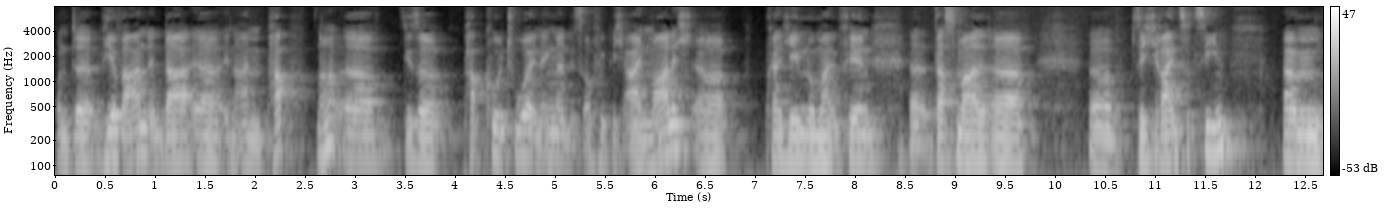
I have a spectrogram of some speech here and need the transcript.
Und äh, wir waren in, da äh, in einem Pub. Ne? Äh, diese Pubkultur in England ist auch wirklich einmalig. Kann ich jedem nur mal empfehlen, das mal sich reinzuziehen. Ähm,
